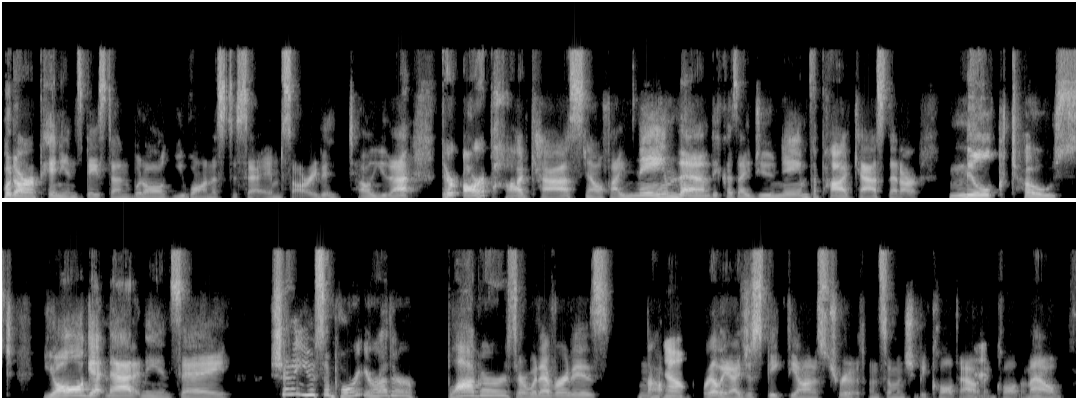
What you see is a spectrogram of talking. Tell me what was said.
put our opinions based on what all you want us to say. I'm sorry to tell you that. There are podcasts. Now, if I name them, because I do name the podcasts that are Milk Toast y'all get mad at me and say, shouldn't you support your other bloggers or whatever it is? Not no. really. I just speak the honest truth. When someone should be called out, and call them out.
